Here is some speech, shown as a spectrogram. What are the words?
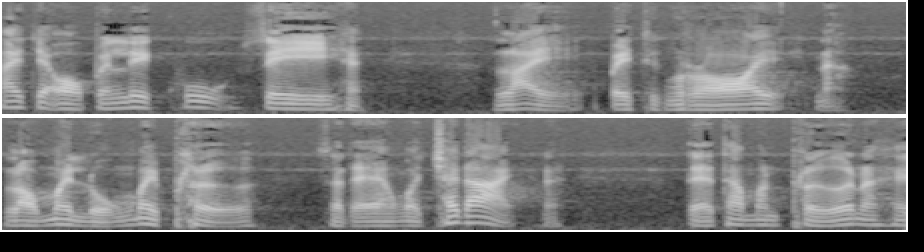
หายใจออกเป็นเลขคู่สี่ไล่ไปถึงร้อยนะเราไม่หลงไม่เผลอแสดงว่าใช้ได้นะแต่ถ้ามันเผลอนะให้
